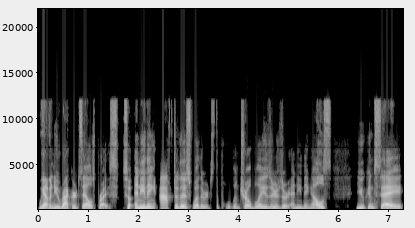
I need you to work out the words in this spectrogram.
we have a new record sales price. So anything after this, whether it's the Portland Trailblazers or anything else, you can say,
